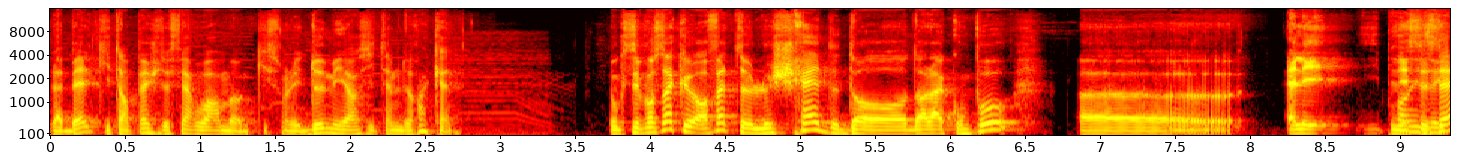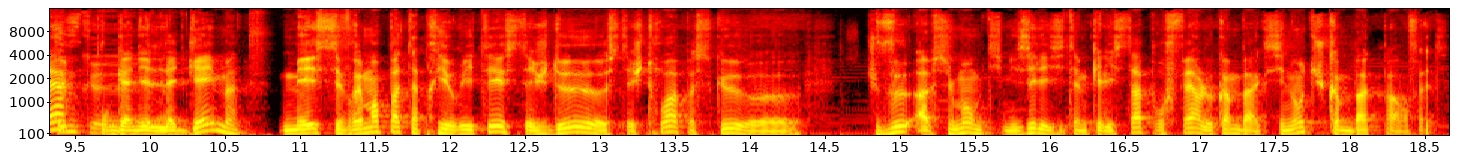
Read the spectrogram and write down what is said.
la belle qui t'empêche de faire Warmog, qui sont les deux meilleurs items de Rakan. Donc c'est pour ça que en fait le shred dans, dans la compo, euh, elle est nécessaire que- pour gagner le late game, mais c'est vraiment pas ta priorité stage 2, euh, stage 3 parce que euh, tu veux absolument optimiser les items Kalista pour faire le comeback. Sinon tu comeback pas en fait.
